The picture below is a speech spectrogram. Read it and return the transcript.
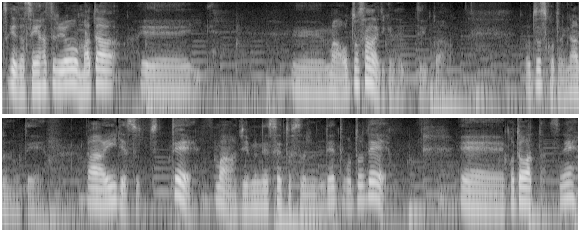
つけた整髪料をまた、えーえー、まあ落とさないといけないっていうか、落とすことになるので、ああ、いいですって言って、まあ自分でセットするんでってことで、えー、断ったんですね。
